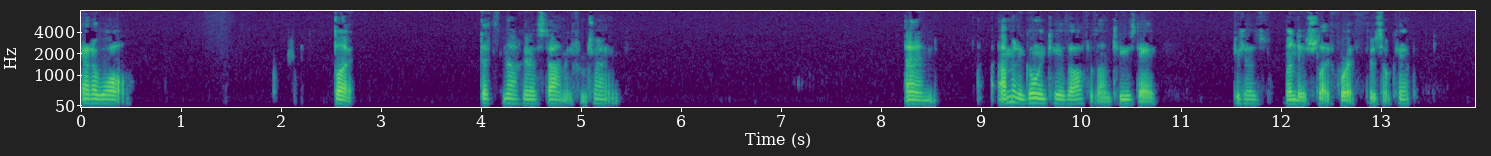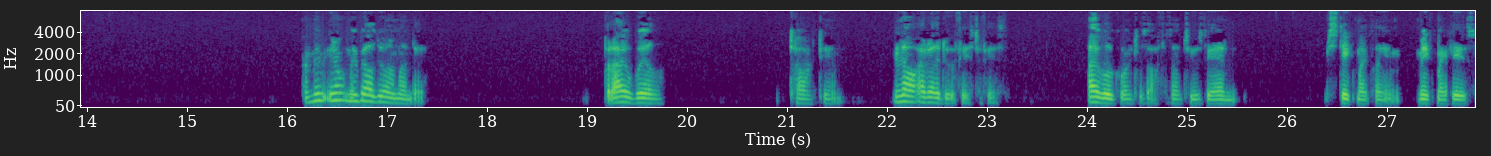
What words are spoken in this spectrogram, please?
at a wall. But that's not going to stop me from trying. And I'm going to go into his office on Tuesday because Monday's July 4th. There's no camp. Or maybe, you know, maybe I'll do it on Monday. But I will talk to him. No, I'd rather do it face to face. I will go into his office on Tuesday and stake my claim, make my case,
